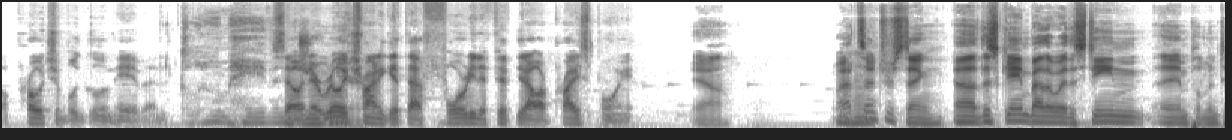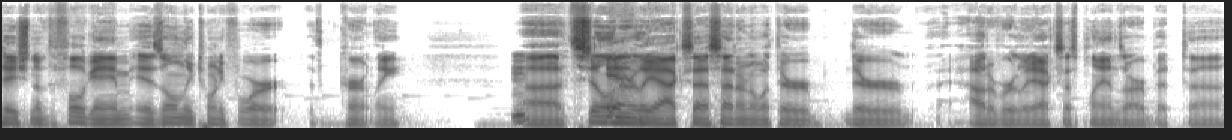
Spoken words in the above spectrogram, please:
approachable Gloomhaven. Gloomhaven. So and they're really trying to get that forty to fifty dollar price point. Yeah. Well, that's Mhm. interesting. Uh, this game, by the way, the Steam implementation of the full game is only 24 currently. Mm. Uh, it's still in And- early access. I don't know what their their out of early access plans are, but uh,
